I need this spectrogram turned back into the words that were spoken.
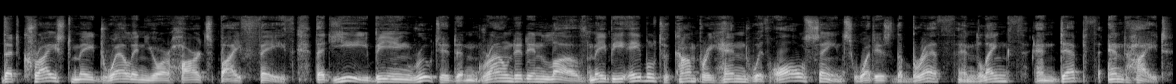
that Christ may dwell in your hearts by faith, that ye, being rooted and grounded in love, may be able to comprehend with all saints what is the breadth and length and depth and height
